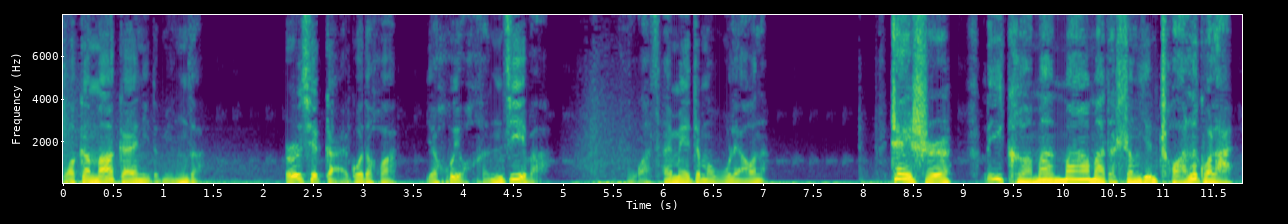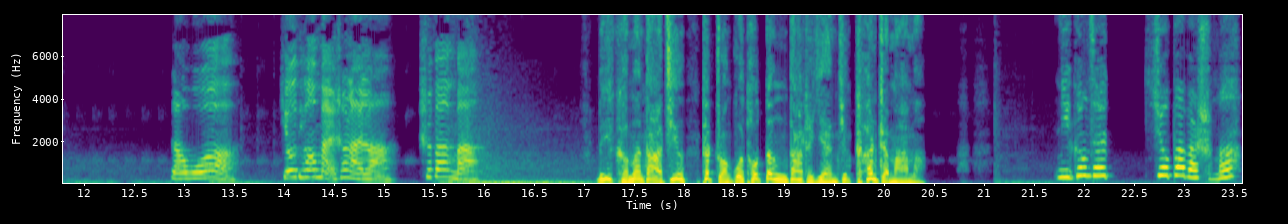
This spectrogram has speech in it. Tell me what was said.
我干嘛改你的名字？而且改过的话也会有痕迹吧？我才没这么无聊呢。这时，李可曼妈妈的声音传了过来：“老吴，油条买上来了，吃饭吧。”李可曼大惊，他转过头，瞪大着眼睛看着妈妈：“你刚才叫爸爸什么？”“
